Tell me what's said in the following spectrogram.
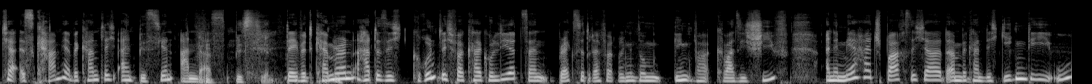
Tja, es kam ja bekanntlich ein bisschen anders. bisschen. David Cameron hatte sich gründlich verkalkuliert, sein Brexit-Referendum ging quasi schief. Eine Mehrheit sprach sich ja dann bekanntlich gegen die EU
